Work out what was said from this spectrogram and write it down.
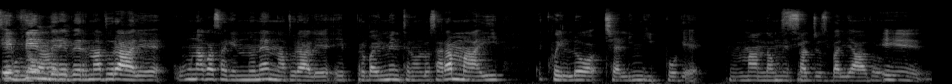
e vendere per naturale una cosa che non è naturale e probabilmente non lo sarà mai, quello c'è l'inghippo che manda un Eh sì. messaggio sbagliato. E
